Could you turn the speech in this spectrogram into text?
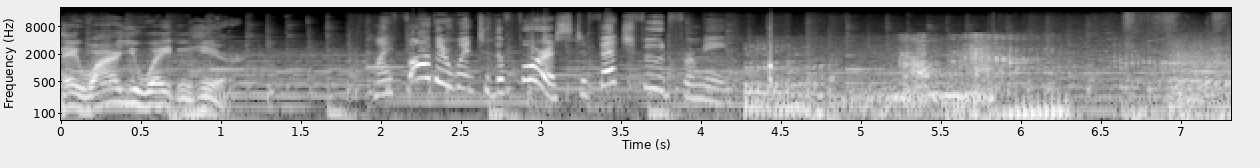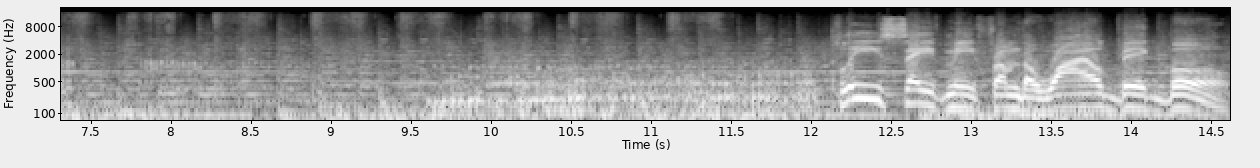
Hey, why are you waiting here? My father went to the forest to fetch food for me. Please save me from the wild big bull.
